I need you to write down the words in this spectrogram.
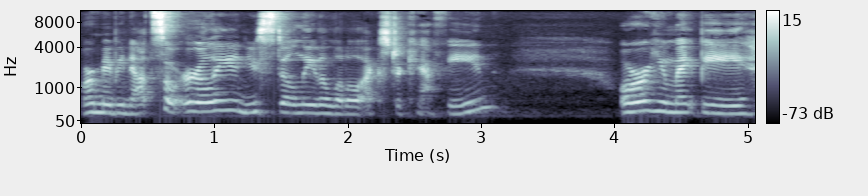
or maybe not so early and you still need a little extra caffeine. Or you might be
